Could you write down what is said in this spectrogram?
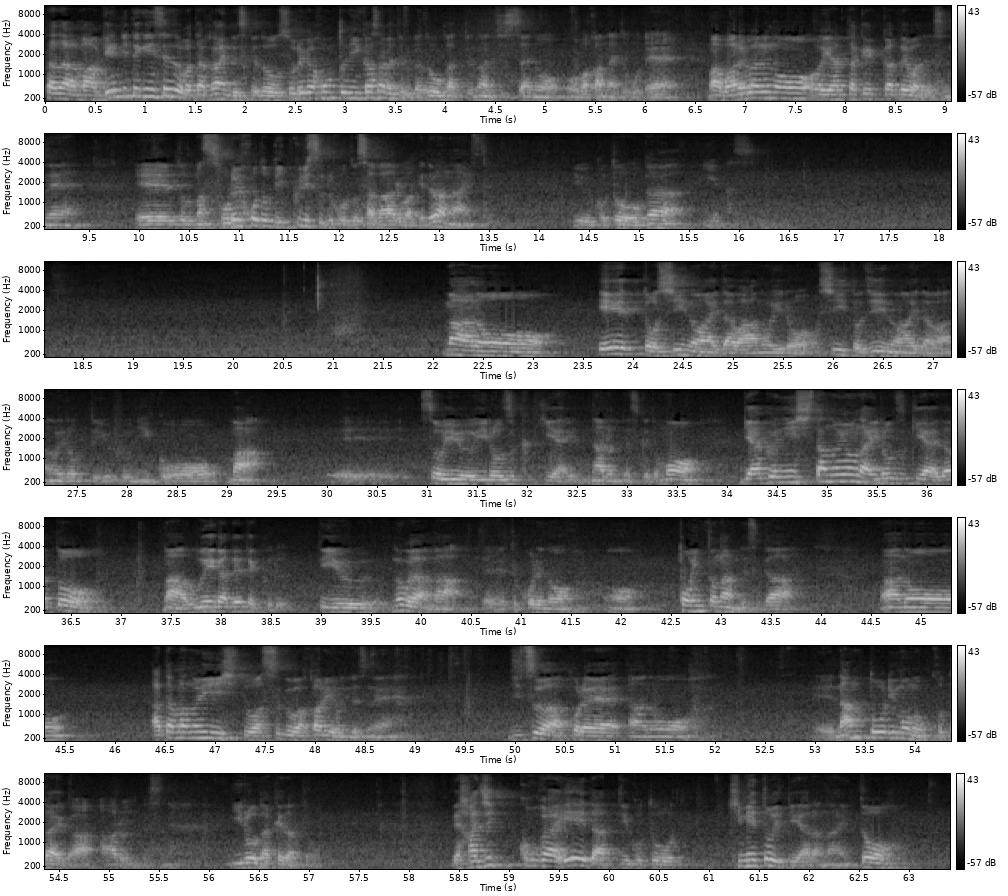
ただまあ原理的に精度が高いんですけどそれが本当に生かされてるかどうかっていうのは実際の分かんないところで、まあ、我々のやった結果ではですね、えーとまあ、それほどびっくりするほど差があるわけではないということが言えます。まああの A と C の間はあの色 C と G の間はあの色っていうふうにこうまあえー、そういう色づき合いになるんですけども逆に下のような色づき合いだと、まあ、上が出てくるっていうのが、まあえー、とこれのポイントなんですがあの頭のいい人はすぐ分かるようにですね実はこれあの何通りもの答えがあるんですね。色だけだと。で端っこが A だっていうことを決めといてやらないと、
